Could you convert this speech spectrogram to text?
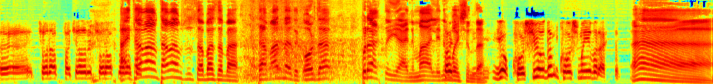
Ee, çorap paçaları çoraplara Ay tamam tamam sus sabah sabah. Tamam anladık. Orada bıraktın yani mahallenin Paç- başında. Yok koşuyordum koşmayı bıraktım. Aa,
